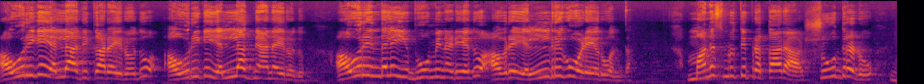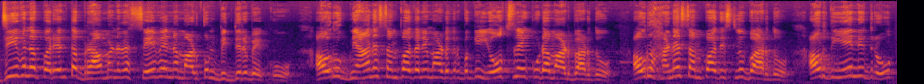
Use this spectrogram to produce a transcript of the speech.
ಅವರಿಗೆ ಎಲ್ಲ ಅಧಿಕಾರ ಇರೋದು, ಅವರಿಗೆ ಎಲ್ಲ ಜ್ಞಾನ ಇರೋದು. ಅವರಿಂದಲೇ ಈ ಭೂಮಿ ನಡೆಯೋದು, ಅವರೇ ಎಲ್ರಿಗೂ ಒಡೆಯರು ಅಂತ. ಮನುಸ್ಮೃತಿ ಪ್ರಕಾರ ಶೂದ್ರರು ಜೀವನ ಪರ್ಯಂತ ಬ್ರಾಹ್ಮಣರ ಸೇವೆಯನ್ನು ಮಾಡ್ಕೊಂಡು ಬಿದ್ದಿರಬೇಕು. ಅವರು ಜ್ಞಾನ ಸಂಪಾದನೆ ಮಾಡೋದ್ರ ಬಗ್ಗೆ ಯೋಚನೆ ಕೂಡ ಮಾಡಬಾರ್ದು. ಅವರು ಹಣ ಸಂಪಾದಿಸಲೂಬಾರ್ದು. ಅವ್ರದ್ದು ಏನಿದ್ರು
